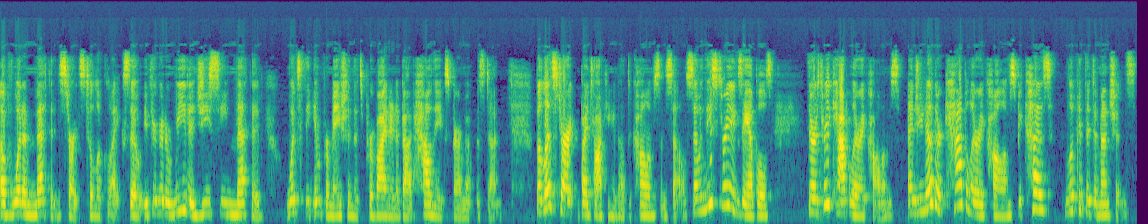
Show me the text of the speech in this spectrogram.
of what a method starts to look like. So if you're going to read a GC method, what's the information that's provided about how the experiment was done? But let's start by talking about the columns themselves. So in these three examples, there are three capillary columns. And you know they're capillary columns because look at the dimensions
